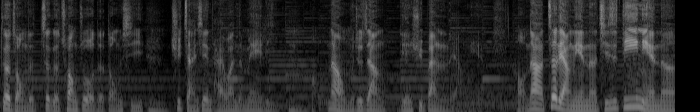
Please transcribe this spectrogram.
各种的这个创作的东西，去展现台湾的魅力。嗯，好，那我们就这样连续办了两年。好，那这两年呢，其实第一年呢，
